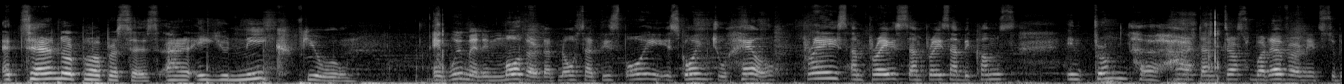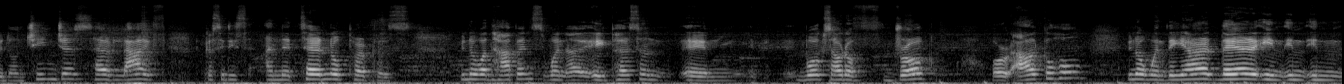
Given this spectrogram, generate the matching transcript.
Eternal purposes are a unique fuel. A woman, a mother that knows that this boy is going to hell, prays and prays and prays and becomes in from her heart and does whatever needs to be done, changes her life because it is an eternal purpose. You know what happens when a, a person um, walks out of drug or alcohol? You know, when they are there in, in, in,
